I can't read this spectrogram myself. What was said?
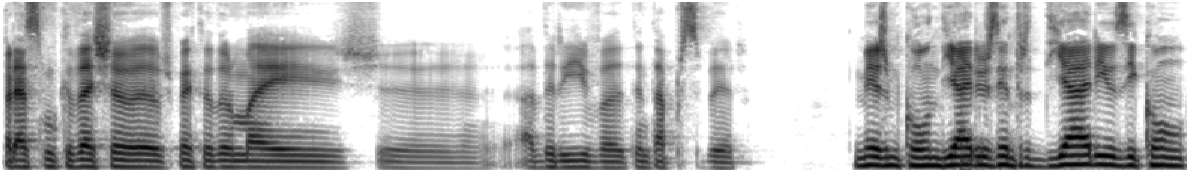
Parece-me que deixa o espectador mais uh, à deriva, a tentar perceber. Mesmo com diários dentro de diários e com.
